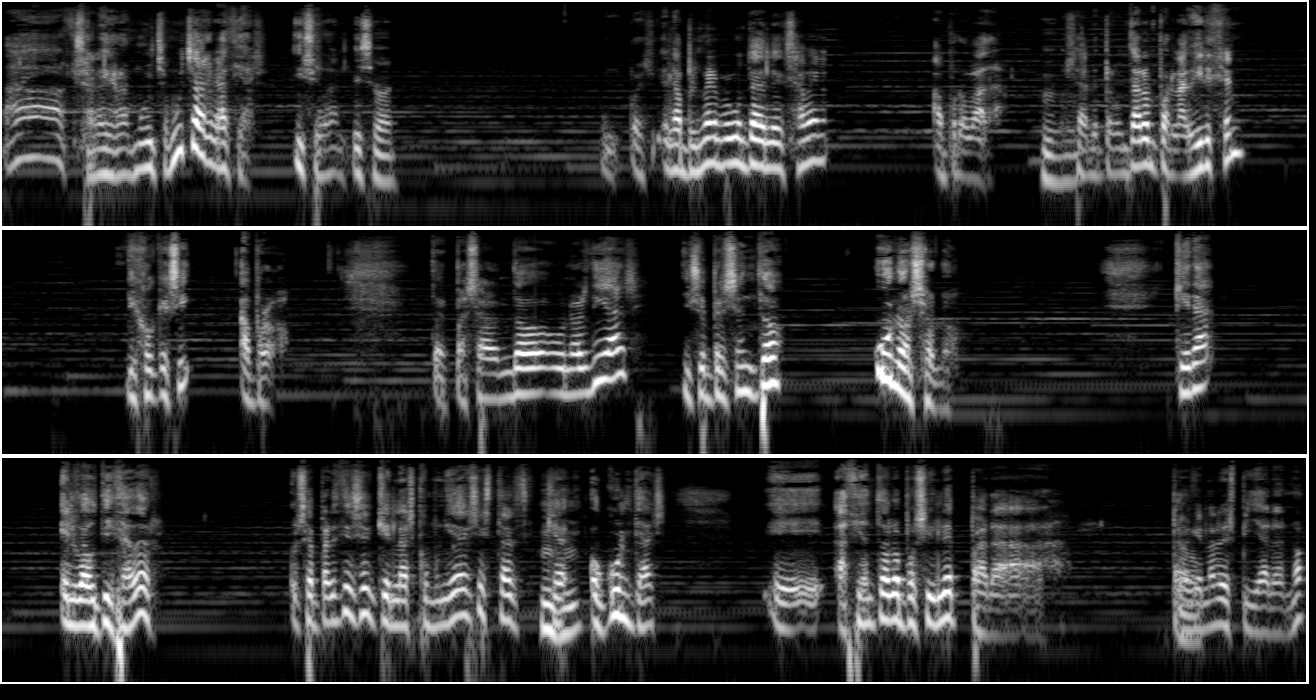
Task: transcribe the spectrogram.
Ah, que se alegra mucho. Muchas gracias. Y se van. Y se van. Pues en la primera pregunta del examen, aprobada. O sea, le preguntaron por la Virgen. Dijo que sí, aprobado. Entonces pasaron unos días y se presentó uno solo. Que era el bautizador. O sea, parece ser que en las comunidades estas ocultas eh, hacían todo lo posible para, para Claro. que no les pillaran, ¿no?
